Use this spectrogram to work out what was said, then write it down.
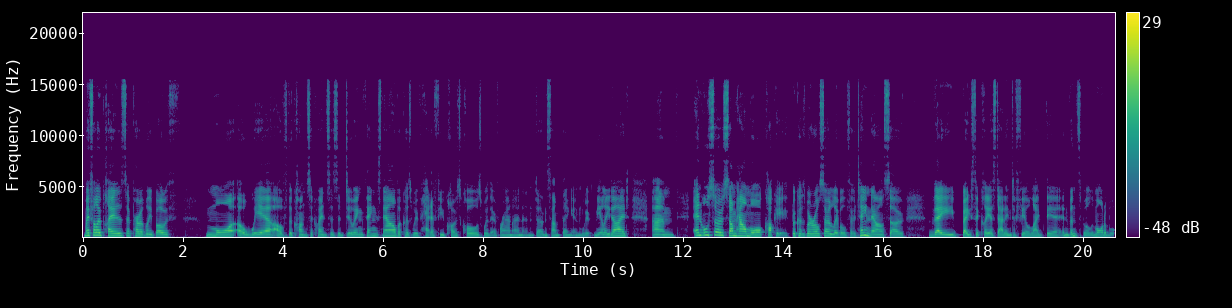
my fellow players are probably both more aware of the consequences of doing things now because we've had a few close calls where they've run in and done something and we've nearly died. Um, and also somehow more cocky because we're also level 13 now, so they basically are starting to feel like they're invincible, immortal.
